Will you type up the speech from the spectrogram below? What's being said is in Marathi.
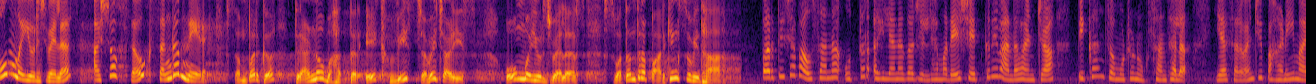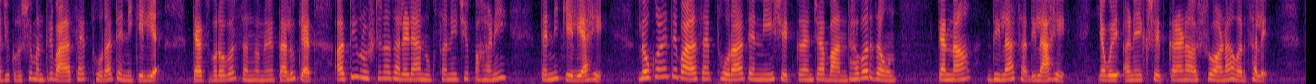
ओम मयूर ज्वेलर्स अशोक चौक संगमनेर संपर्क त्र्याण्णव बहात्तर एक वीस चव्वेचाळीस. ओम मयूर ज्वेलर्स स्वतंत्र पार्किंग सुविधा. परतीच्या पावसानं उत्तर अहिल्यानगर जिल्ह्यामध्ये शेतकरी बांधवांच्या पिकांचं मोठं नुकसान झालं. या सर्वांची पाहणी माजी कृषी मंत्री बाळासाहेब थोरात यांनी केली आहे. त्याचबरोबर संगमनेर तालुक्यात अतिवृष्टीनं झालेल्या नुकसानीची पाहणी त्यांनी केली आहे. लोकनेते बाळासाहेब थोरात यांनी शेतकऱ्यांच्या बांधावर जाऊन त्यांना दिलासा दिला आहे. यावेळी अनेक शेतकऱ्यांना अश्रू अनावर झाले.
